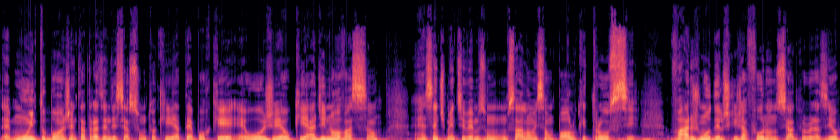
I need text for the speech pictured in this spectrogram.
É muito bom a gente estar tá trazendo esse assunto aqui, até porque é, hoje é o que há de inovação. Recentemente tivemos um, um salão em São Paulo que trouxe vários modelos que já foram anunciados para o Brasil.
